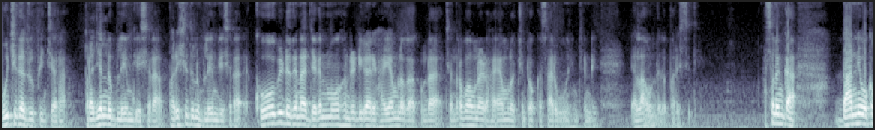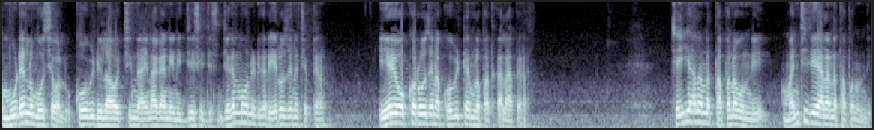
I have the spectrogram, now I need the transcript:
బూచిగా చూపించారా? ప్రజలను బ్లేమ్ చేశారా? పరిస్థితులను బ్లేమ్ చేశారా? కోవిడ్ కన్నా జగన్మోహన్ రెడ్డి గారి హయాంలో కాకుండా చంద్రబాబు నాయుడు హయాంలో వచ్చింటే ఒక్కసారి ఊహించండి ఎలా ఉండేది పరిస్థితి? అసలు ఇంకా దాన్ని ఒక మూడేళ్ళు మోసేవాళ్ళు. కోవిడ్ ఇలా వచ్చింది అయినా కానీ నేను ఇది చేసి ఇది చేసి. జగన్మోహన్ రెడ్డి గారు ఏ రోజైనా చెప్పారా? ఏ ఒక్క రోజైనా కోవిడ్ టైంలో పథకాలు ఆపారా. చెయ్యాలన్న తపన ఉంది మంచి చేయాలన్న తపన ఉంది.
